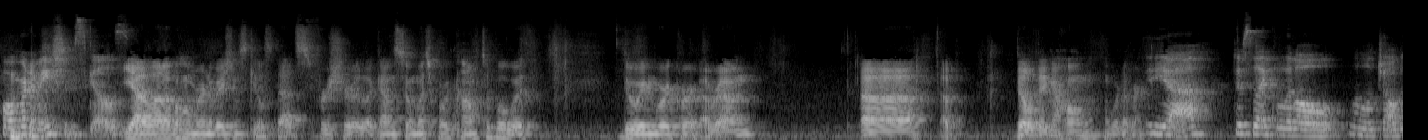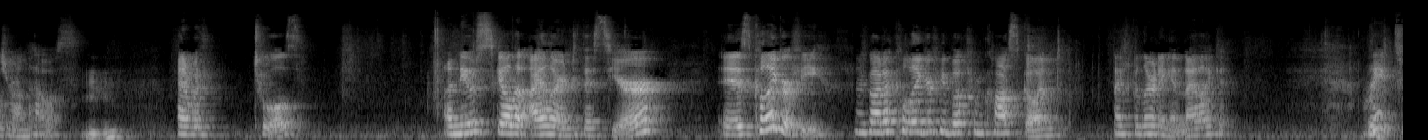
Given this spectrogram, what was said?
home renovation skills. yeah, a lot of home renovation skills. That's for sure. Like I'm so much more comfortable with doing work around uh, a building, a home, or whatever. Yeah, just like little little jobs around the house. hmm and with tools. A new skill that I learned this year is calligraphy. I got a calligraphy book from Costco and I've been learning it and I like it. Great.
